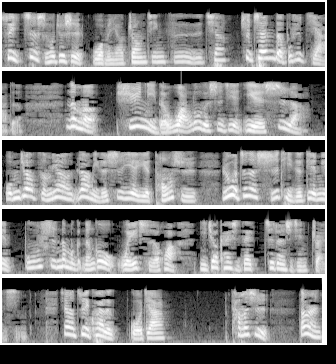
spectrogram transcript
所以这时候就是我们要装进自强，是真的不是假的。那么虚拟的网络的世界也是啊，我们就要怎么样让你的事业也同时，如果真的实体的店面不是那么能够维持的话，你就要开始在这段时间转型。像最快的国家，他们是。当然，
